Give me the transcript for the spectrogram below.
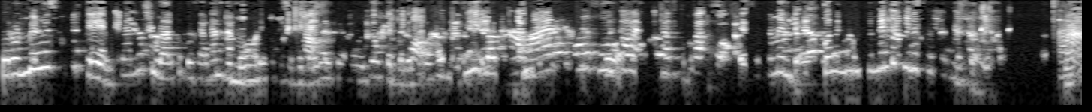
pero no es como que sea natural que te salgan tumores, que se te caiga el cabello, que te destroce la vida. un conjunto de muchas cosas. Exactamente. Con el medicamento tienes que hacer eso. Ajá.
